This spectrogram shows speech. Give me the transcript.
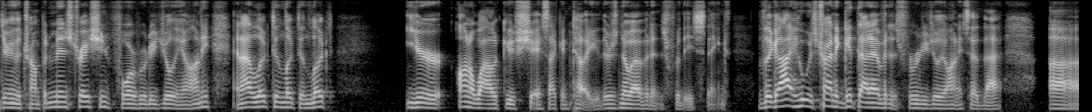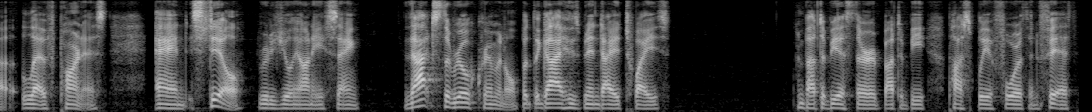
during the Trump administration for Rudy Giuliani. And I looked and looked and looked. You're on a wild goose chase, I can tell you. There's no evidence for these things. The guy who was trying to get that evidence for Rudy Giuliani said that, uh, Lev Parnas. And still, Rudy Giuliani is saying that's the real criminal. But the guy who's been indicted twice, about to be a third, about to be possibly a fourth and fifth,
